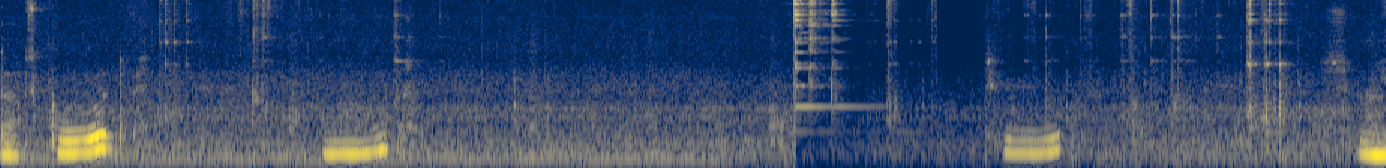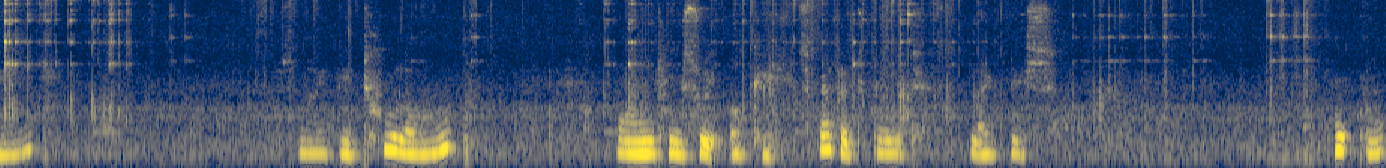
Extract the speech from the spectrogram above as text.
That's good. One, two, three. This might be too long. One, two, three. Okay, it's better to do it like this. Oh, oh.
